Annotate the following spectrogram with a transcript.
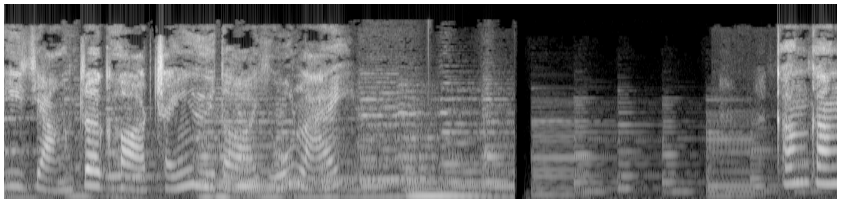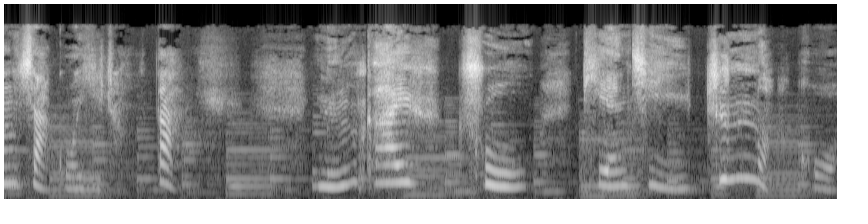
一讲这个成语的由来。刚刚下过一场大雨，云开日出，天气真暖和。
